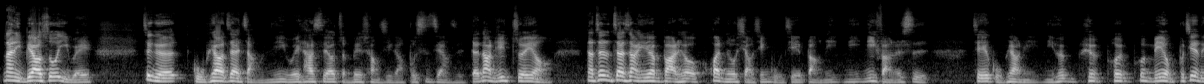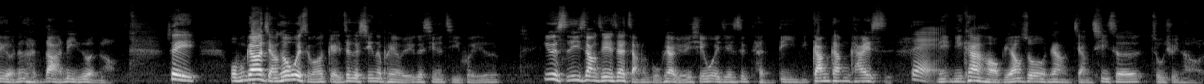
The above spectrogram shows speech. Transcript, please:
那你不要说以为这个股票在涨，你以为它是要准备创新高，不是这样子。等到你去追哦，那真的站上一万八以后，换有小型股接棒，你你你反而是这些股票你你会会会会没有不见得有那个很大的利润哦。所以我们刚刚讲说，为什么给这个新的朋友有一个新的机会，就是因为实际上这些在涨的股票有一些位阶是很低，你刚刚开始，你对你你看好，比方说我这样讲汽车族群好了，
